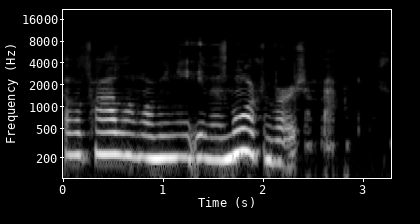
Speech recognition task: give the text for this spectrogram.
of a problem where we need even more conversion factors.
